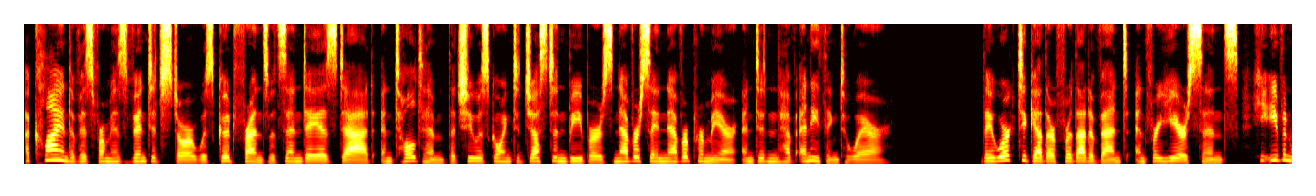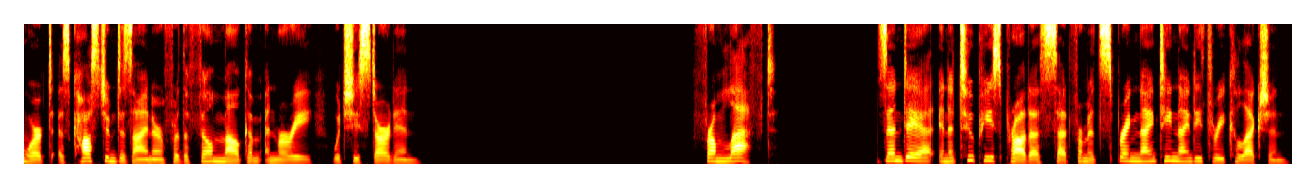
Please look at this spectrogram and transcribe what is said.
A client of his from his vintage store was good friends with Zendaya's dad and told him that she was going to Justin Bieber's Never Say Never premiere and didn't have anything to wear. They worked together for that event and for years since, he even worked as costume designer for the film Malcolm and Marie, which she starred in. From Left Zendaya in a two piece Prada set from its spring 1993 collection.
